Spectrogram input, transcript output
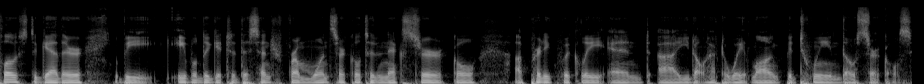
close together. You'll be able to get to the center from one circle to the next circle uh, pretty quickly, and uh, you don't have to wait long between those circles.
